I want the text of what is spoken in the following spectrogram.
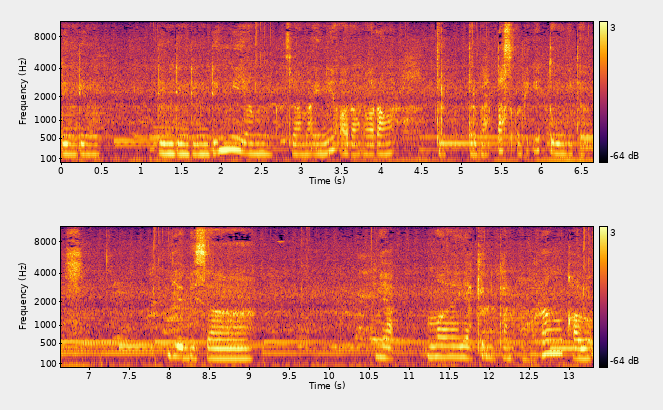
dinding dinding-dinding yang selama ini orang-orang ter, terbatas oleh itu gitu. Dia bisa ya meyakinkan orang kalau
